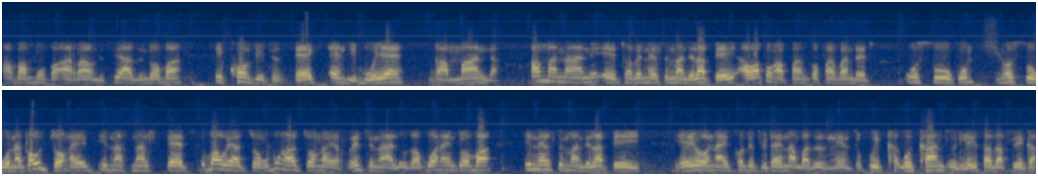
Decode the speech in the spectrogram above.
abamuva around. Siyazi into yoba i-covid is back and ibuye ngamandla. Amanani ethu abenelson mandela bay awakho ngaphantsi ko-five hundred usuku nosuku naxa ujonga i-national stats uba uyajonga uba ungajonga i-regional uzawubona into yoba i-nelson mandela bay yeyona icontributa iinumbers ezininzi kwi- kwicountry le isouth africa.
